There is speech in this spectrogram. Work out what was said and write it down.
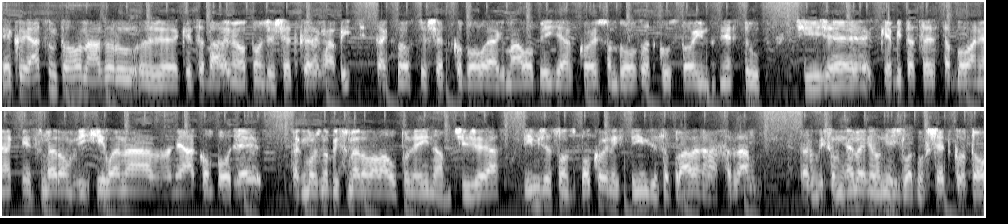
Jako ja som toho názoru, že keď sa bavíme o tom, že všetko jak má byť, tak proste všetko bolo, jak malo byť a v konečnom dôsledku stojím dnes tu. Čiže keby tá cesta bola nejakým smerom vychýlená v nejakom bode, tak možno by smerovala úplne inám. Čiže ja s tým, že som spokojný s tým, kde sa práve nachádzam, tak by som nemenil nič, lebo všetko to,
